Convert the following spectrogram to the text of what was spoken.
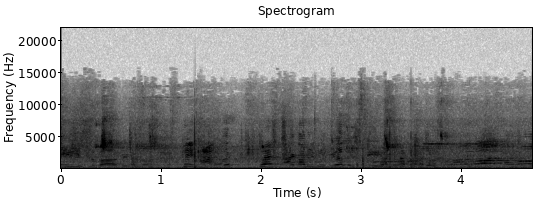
serious about it. Hey, I, I got into real estate.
